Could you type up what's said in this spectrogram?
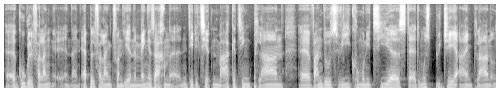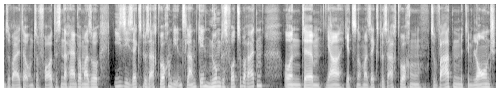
Äh, Google verlangt, äh, nein, Apple verlangt von dir eine Menge Sachen, äh, einen dedizierten Marketingplan, äh, wann du es wie kommunizierst, äh, du musst Budget einplanen und so weiter und so fort. Das sind nachher einfach mal so easy sechs bis acht Wochen, die ins Land gehen, nur um das vorzubereiten. Und ähm, ja, jetzt nochmal sechs bis acht Wochen zu warten mit dem Launch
